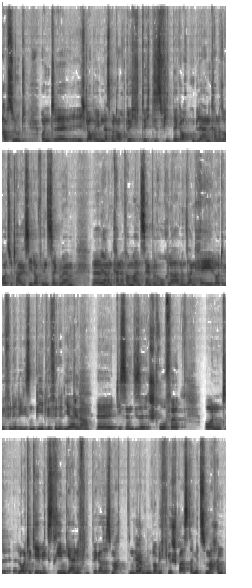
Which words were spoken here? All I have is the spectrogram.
Absolut. Und äh, ich glaube eben, dass man auch durch, durch dieses Feedback auch gut lernen kann. Also heutzutage ist jeder auf Instagram. Äh, ja. Man kann einfach mal ein Sample hochladen und sagen, hey Leute, wie findet ihr diesen Beat? Wie findet ihr genau. äh, diese, diese Strophe? Und äh, Leute geben extrem gerne Feedback. Also es macht den Leuten ja. unglaublich viel Spaß, da mitzumachen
